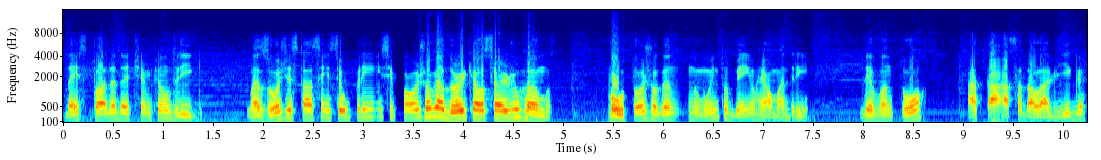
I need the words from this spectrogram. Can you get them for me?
da história da Champions League, mas hoje está sem seu principal jogador, que é o Sérgio Ramos. Voltou jogando muito bem o Real Madrid, levantou a taça da La Liga,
